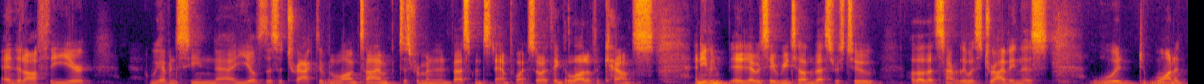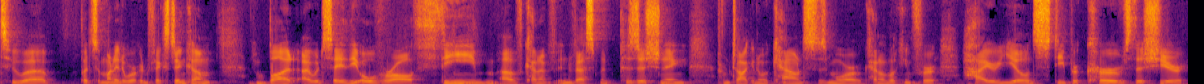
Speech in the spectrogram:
ended off the year. We haven't seen uh, yields this attractive in a long time, just from an investment standpoint. So I think a lot of accounts, and even I would say retail investors too, although that's not really what's driving this, would wanted to uh, put some money to work in fixed income. But I would say the overall theme of kind of investment positioning from talking to accounts is more kind of looking for higher yields, steeper curves this year.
